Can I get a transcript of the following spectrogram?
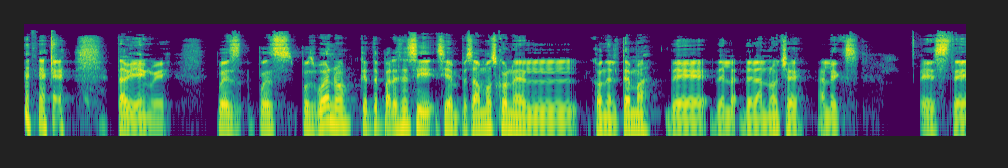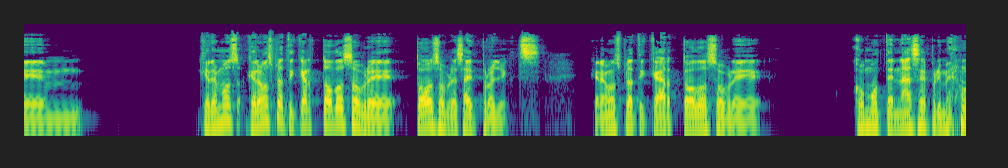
Está bien, güey. Pues, pues, pues bueno, ¿qué te parece si, si empezamos con el, con el tema de, de la, noche, Alex? Este mm, queremos, queremos platicar todo sobre, todo sobre side projects. Queremos platicar todo sobre cómo te nace primero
